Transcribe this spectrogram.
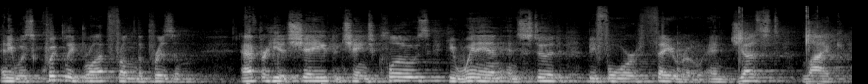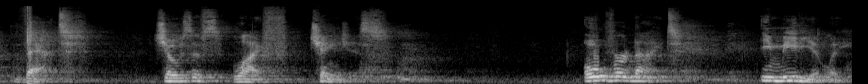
and he was quickly brought from the prison. After he had shaved and changed clothes, he went in and stood before Pharaoh. And just like that, Joseph's life changes. Overnight, immediately,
